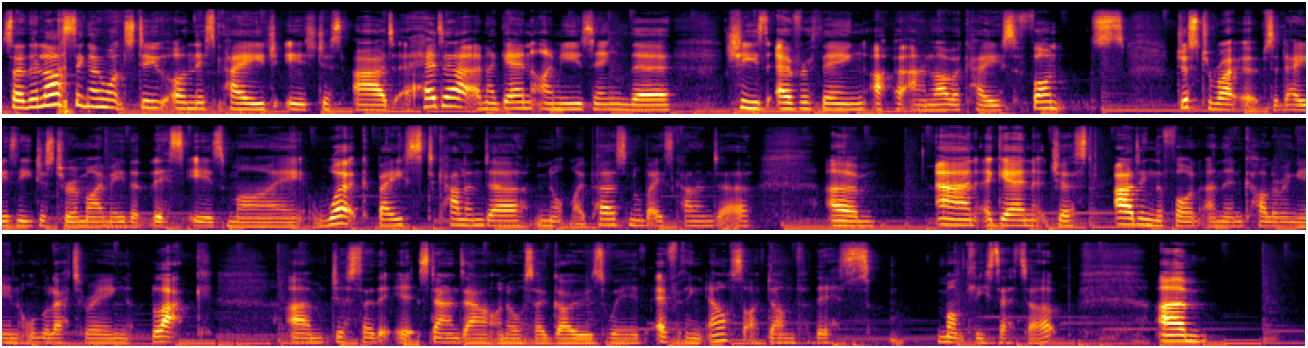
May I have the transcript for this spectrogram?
So the last thing I want to do on this page is just add a header. And again, I'm using the She's Everything upper and lowercase fonts just to write up to Daisy, just to remind me that this is my work-based calendar, not my personal-based calendar. Um, and again, just adding the font and then colouring in all the lettering black um, just so that it stands out and also goes with everything else I've done for this monthly setup. Um,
